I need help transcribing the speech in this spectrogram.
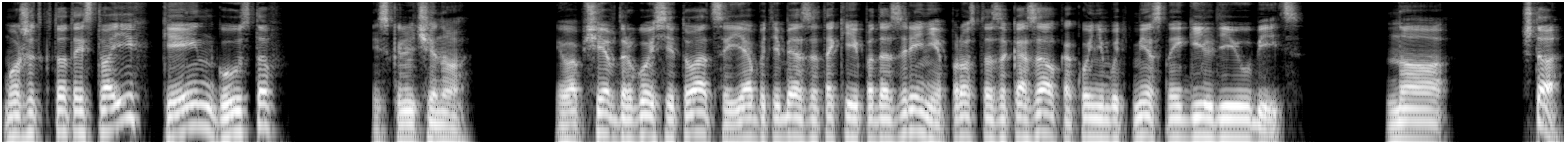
Может, кто-то из твоих? Кейн, Густав? Исключено. И вообще, в другой ситуации я бы тебя за такие подозрения просто заказал какой-нибудь местной гильдии убийц. Но... Что?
